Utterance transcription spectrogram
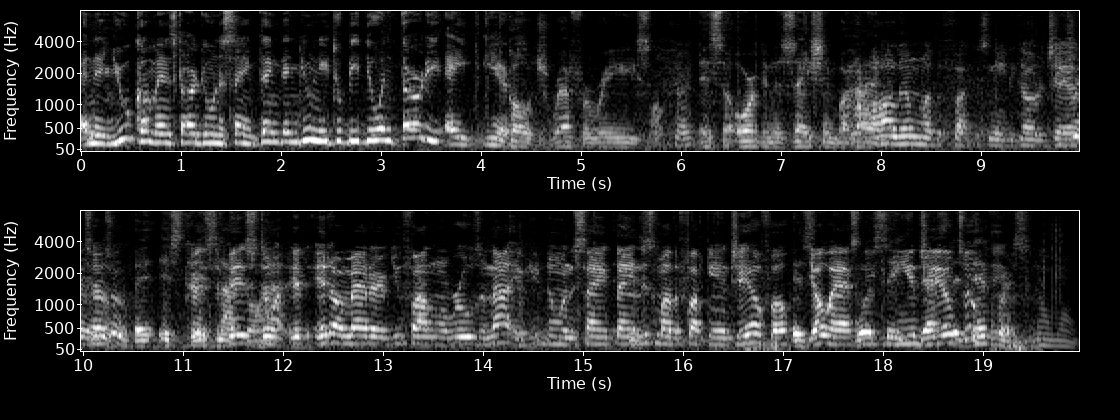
and then you come in and start doing the same thing, then you need to be doing 38 years. Coach, referees. Okay. It's an organization behind All them motherfuckers need to go to jail, Jail, too. too. it. It's, Because it's the not bitch gonna doing it, it don't matter if you following rules or not. If you doing the same thing this motherfucker in jail for, It's- your ass well, needs to be in that's jail the too. difference. You don't want.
